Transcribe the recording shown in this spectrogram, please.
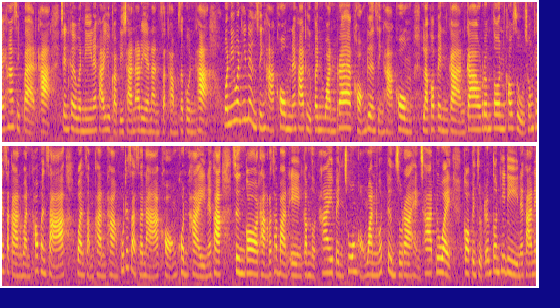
2558 ค่ะ เช่นเคยวันนี้นะคะ อยู่กับดิฉันอารียนันท์สัทธรรมสกุลค่ะ วันนี้วันที่ 1 สิงหาคมนะคะ ถือเป็นวันแรกของเดือนสิงหาคม แล้วก็เป็นการก้าวเริ่มต้นเข้าสู่ช่วงเทศกาลวันเข้าพรรษา วันสำคัญทางพุทธศาสนาของคนไทยนะคะ ซึ่งก็ทางรัฐบาลเองกำหนดให้เป็นช่วงของวันงดดื่มสุราแห่งชาติด้วย ก็เป็นจุดเริ่มต้นที่ดีนะคะ ใน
